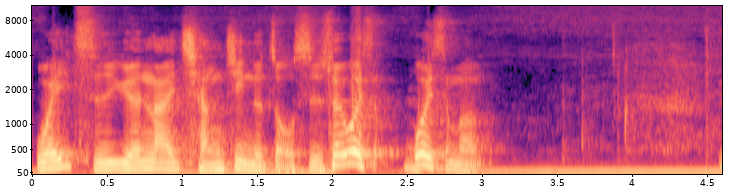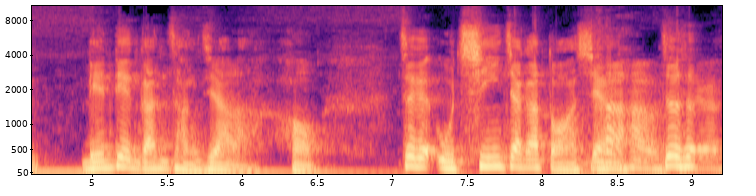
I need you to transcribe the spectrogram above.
维持原来强劲的走势。所以为什为什么联电敢涨价了？好，这个五七加个短线，就是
